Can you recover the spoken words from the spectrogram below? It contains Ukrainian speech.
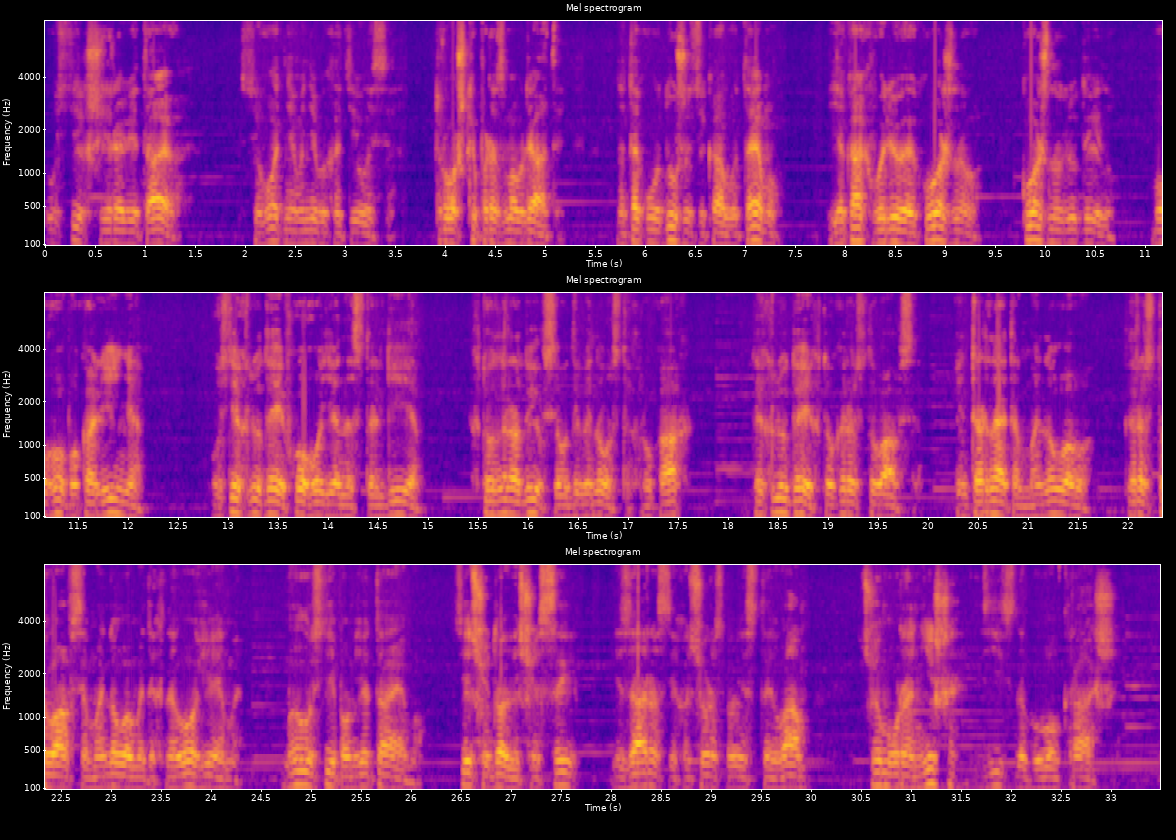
Усіх щиро вітаю. Сьогодні мені би хотілося трошки порозмовляти на таку дуже цікаву тему, яка хвилює кожного, кожну людину, мого покоління, усіх людей, в кого є ностальгія, хто народився у 90-х роках, тих людей, хто користувався інтернетом минулого, користувався минулими технологіями. Ми усі пам'ятаємо ці чудові часи, і зараз я хочу розповісти вам, чому раніше дійсно було краще.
